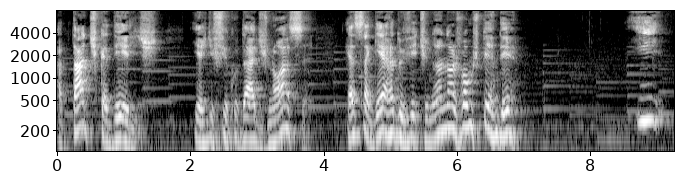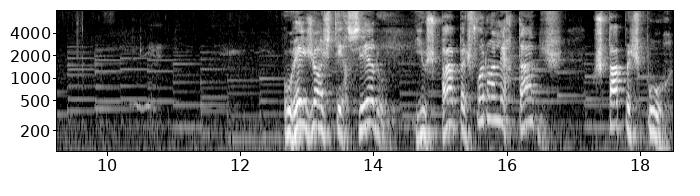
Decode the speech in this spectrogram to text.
A tática deles e as dificuldades nossas, essa guerra do Vietnã nós vamos perder. E o rei Jorge III e os papas foram alertados. Os papas por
